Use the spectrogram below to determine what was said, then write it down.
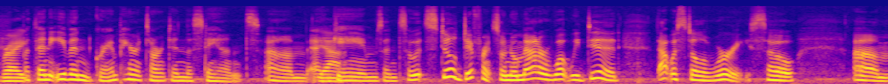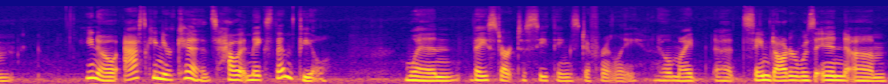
Right. But then even grandparents aren't in the stands um, at Yeah. games, and so it's still different. So no matter what we did, that was still a worry. So, um, you know, asking your kids how it makes them feel when they start to see things differently. I know my uh, same daughter was in. Um,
